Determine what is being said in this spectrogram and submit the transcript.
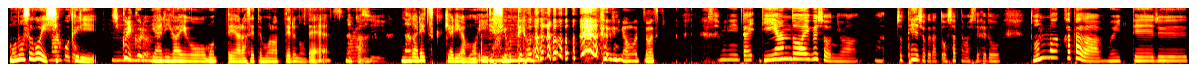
ものすごいしっくりしっくりくる。やりがいを持ってやらせてもらってるので、素なんか。流れ着くキャリアもいいですよっていう、うんあの、ふうに思ってます。ちなみに大 D&I 部署には、まあ、ちょっと転職だっておっしゃってましたけど、どんな方が向いてる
